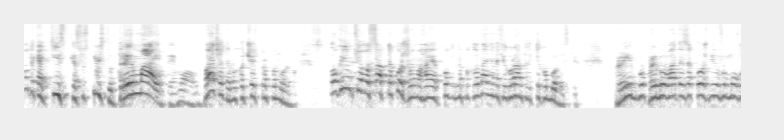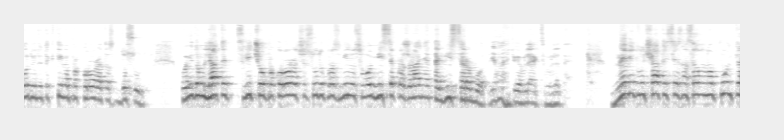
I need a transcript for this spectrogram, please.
Ну, така кістка суспільству. Тримайте, мов, бачите, ми хоч щось пропонуємо. Окрім цього, САП також вимагає покладання на фігуранта таких обов'язків. Прибувати за кожною вимогою до детектива, прокурора та до суду, повідомляти слідчого прокурора чи суду про зміну свого місця проживання та місця роботи. Я навіть уявляю, як це виглядає. Не відлучатися з населеного пункту,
